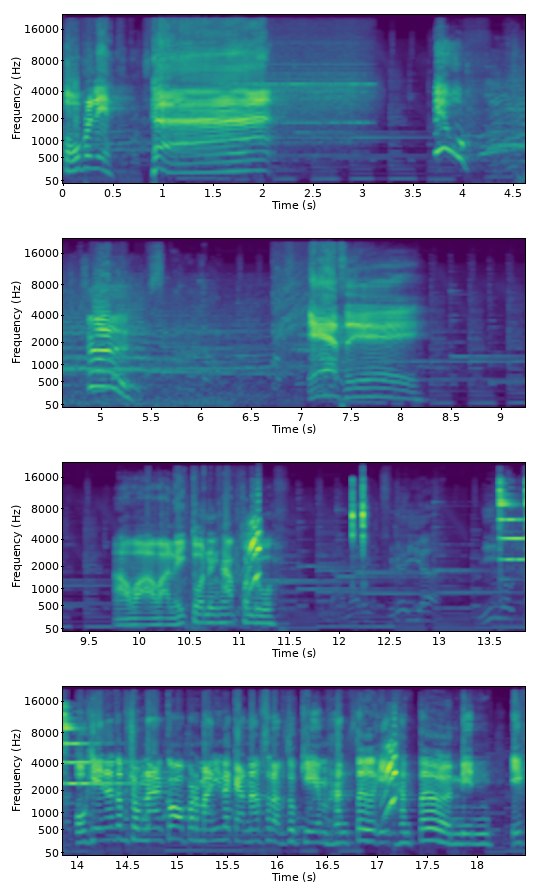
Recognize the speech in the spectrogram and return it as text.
โตบเลยดิฮะบิ้วเอือเอสเอาว่าว่าเหลืออีกตัวหนึ่งครับ คนดู โอเคนะท่านผู้ชมนะก็ประมาณนี้แล้วกันนะสำหรับเกม Hunter X Hunter Nin X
